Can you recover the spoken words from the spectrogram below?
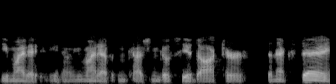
you might, you know, you might have a concussion, go see a doctor the next day.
